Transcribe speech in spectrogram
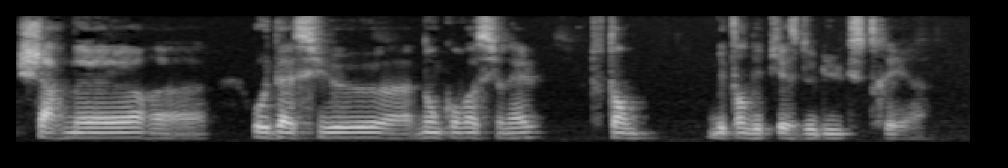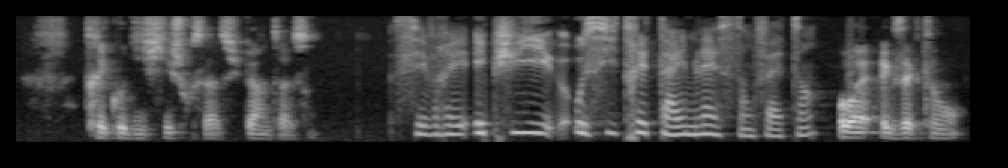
charmeur, euh, audacieux, euh, non conventionnel, tout en mettant des pièces de luxe très très codifiées. Je trouve ça super intéressant. C'est vrai. Et puis aussi très timeless en fait. Hein. Ouais, exactement.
